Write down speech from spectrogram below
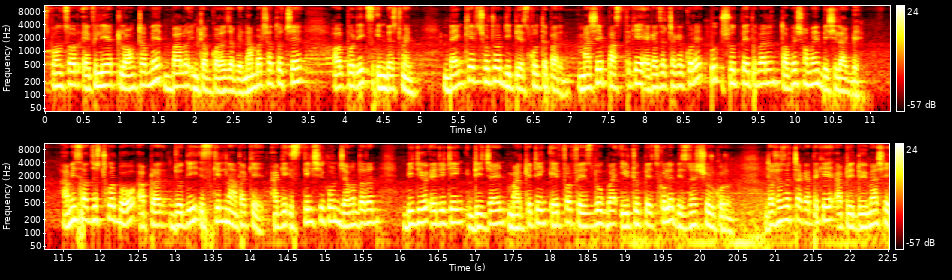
sponsor affiliate long টার্মে ভালো ইনকাম করা যাবে। নাম্বার সাত হচ্ছে অল্প রিক্স ইনভেস্টমেন্ট ব্যাংকের ছোট ডিপিএস খুলতে পারেন। মাসে পাঁচ থেকে এক হাজার টাকা করে সুদ পেতে পারেন, তবে সময় বেশি লাগবে। আমি সাজেস্ট করব আপনার যদি স্কিল না থাকে, আগে স্কিল শিখুন। যেমন ধরেন ভিডিও এডিটিং ডিজাইন মার্কেটিং এরপর ফেসবুক বা ইউটিউব পেজ খুলে বিজনেস শুরু করুন। দশ হাজার টাকা থেকে আপনি দুই মাসে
